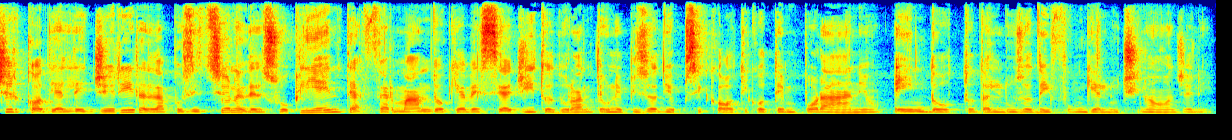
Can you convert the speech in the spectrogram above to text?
cercò di alleggerire la posizione del suo cliente affermando che avesse agito durante un episodio psicotico temporaneo e indotto dall'uso dei funghi allucinogeni.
